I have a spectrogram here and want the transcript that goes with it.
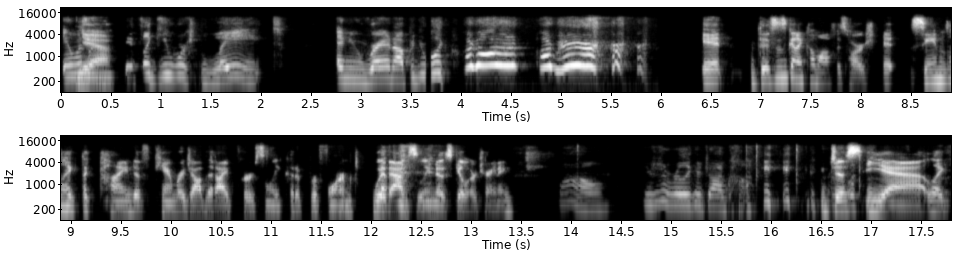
It was Yeah. like, it's like you were late and you ran up and you were like, I got it, I'm here. It this is gonna come off as harsh. It seemed like the kind of camera job that I personally could have performed with absolutely no skill or training. Wow. You did a really good job, Connie. Just yeah, like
